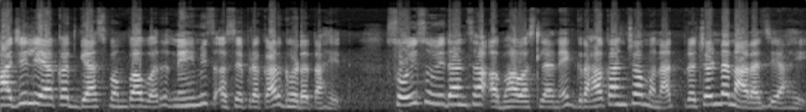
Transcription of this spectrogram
हाजी लियाकत गॅस पंपावर नेहमीच असे प्रकार घडत आहेत. सोयीसुविधांचा अभाव असल्याने ग्राहकांच्या मनात प्रचंड नाराजी आहे.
